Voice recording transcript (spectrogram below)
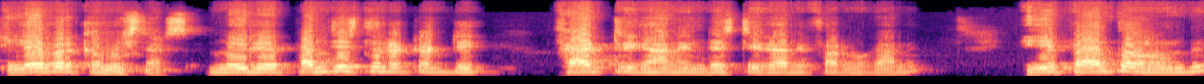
లేబర్ కమిషనర్స్ మీరు పనిచేస్తున్నటువంటి ఫ్యాక్టరీ కానీ ఇండస్ట్రీ కానీ ఫర్మ్ కానీ ఏ ప్రాంతంలో ఉంది?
